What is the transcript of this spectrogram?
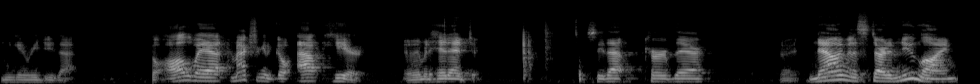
And you can redo that. Go all the way out. I'm actually going to go out here, and I'm going to hit enter. See that curve there? All right. Now I'm going to start a new line,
